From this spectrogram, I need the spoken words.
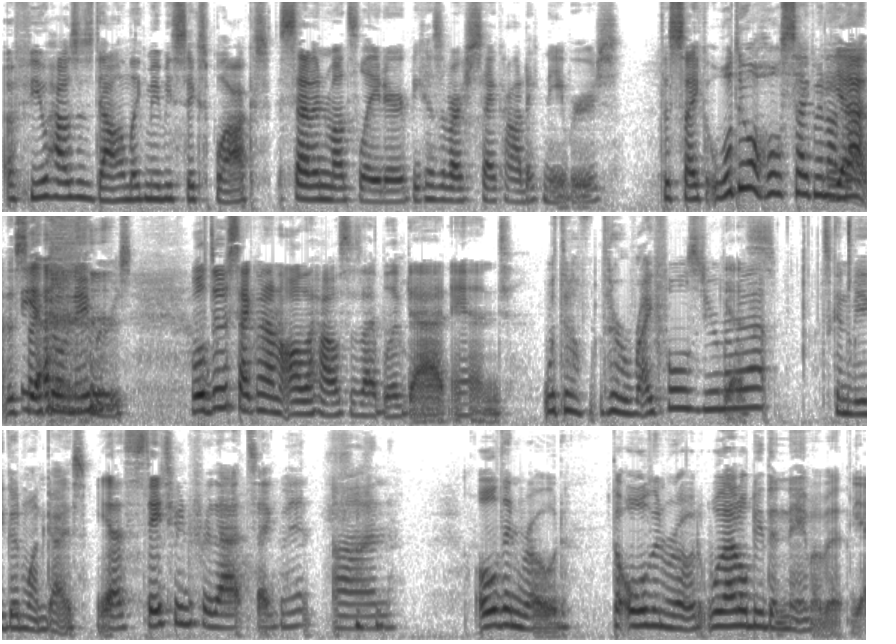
a few houses down, like maybe six blocks. Seven months later, because of our psychotic neighbors. The psycho. We'll do a whole segment on Yeah, that. The yeah. psycho neighbors We'll do a segment on all the houses I've lived at, and with the, their rifles. Do you remember yes, that? It's gonna be a good one, guys. yes. Stay tuned for that segment on Olden Road. The Olden Road. Well, that'll be the name of it. Yeah.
